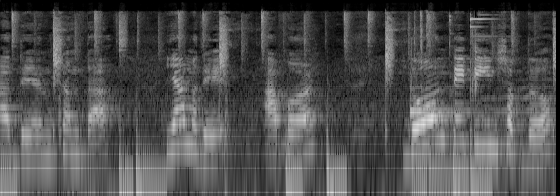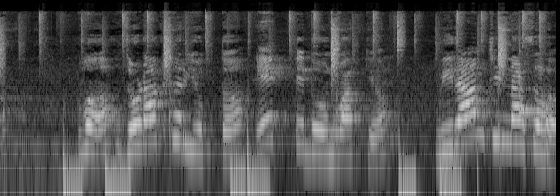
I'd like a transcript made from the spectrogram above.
अध्ययन क्षमता यामध्ये आपण दोन ते तीन शब्द व जोडाक्षरयुक्त एक ते दोन वाक्य विरामचिन्हासह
